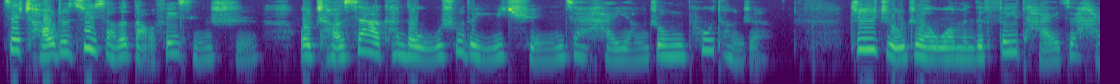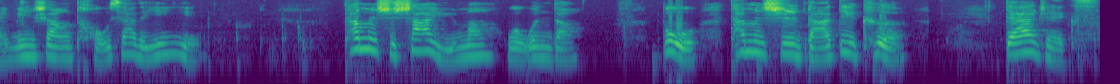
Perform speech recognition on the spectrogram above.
在朝着最小的岛飞行时，我朝下看到无数的鱼群在海洋中扑腾着，追逐着我们的飞台在海面上投下的阴影。他们是鲨鱼吗？我问道。不，他们是达蒂克 d a d i x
